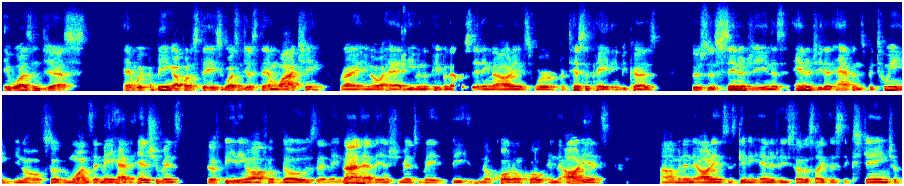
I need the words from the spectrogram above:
it wasn't just and being up on the stage, it wasn't just them watching, right? You know, I had even the people that were sitting in the audience were participating because there's this synergy and this energy that happens between, you know, so the ones that may have the instruments, they're feeding off of those that may not have the instruments, may be, you know, quote unquote, in the audience. Um, and then the audience is giving energy. So it's like this exchange of,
